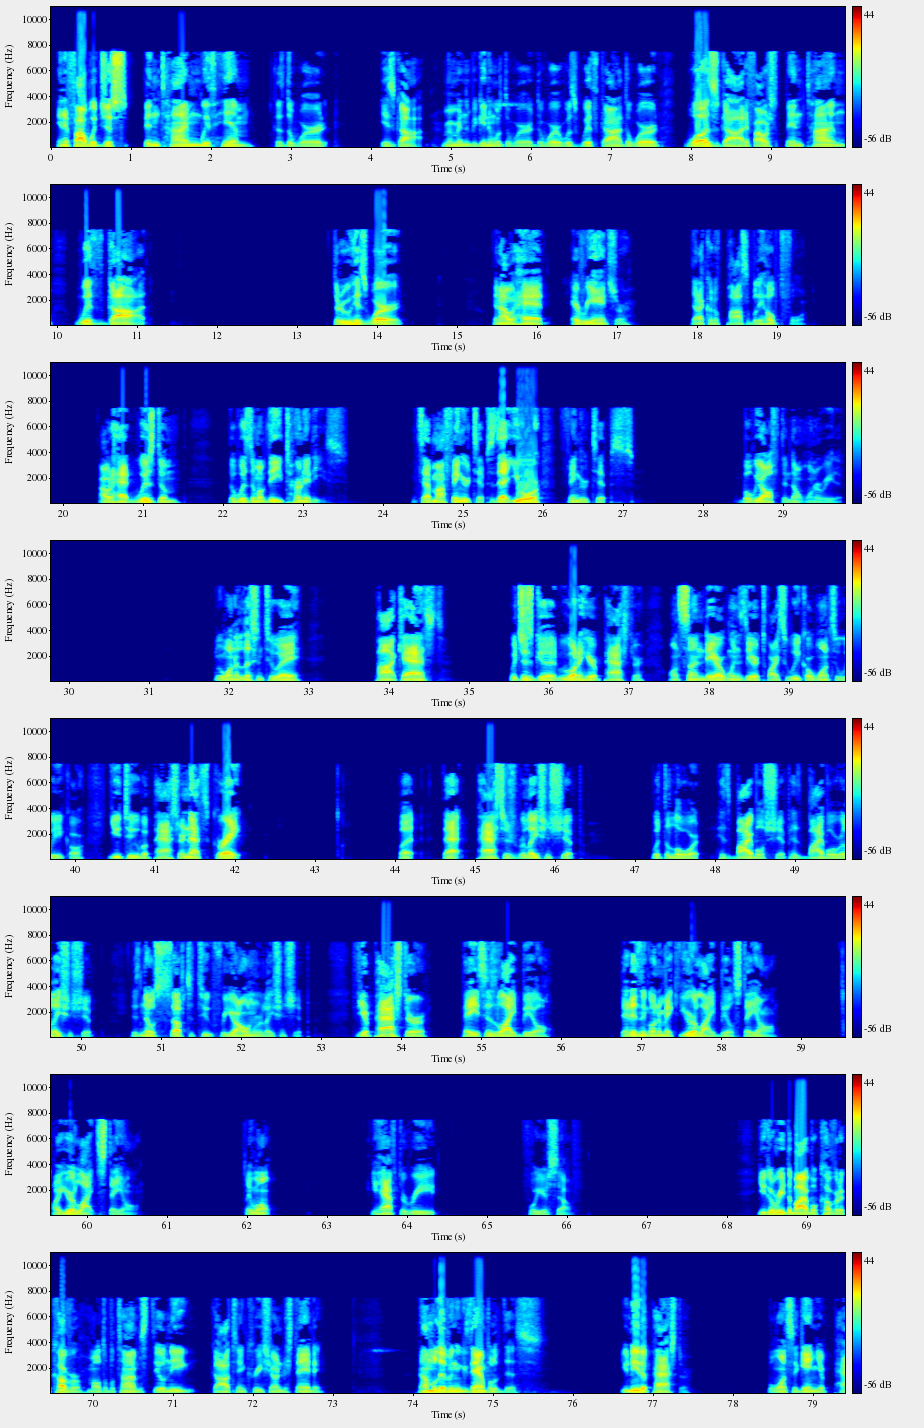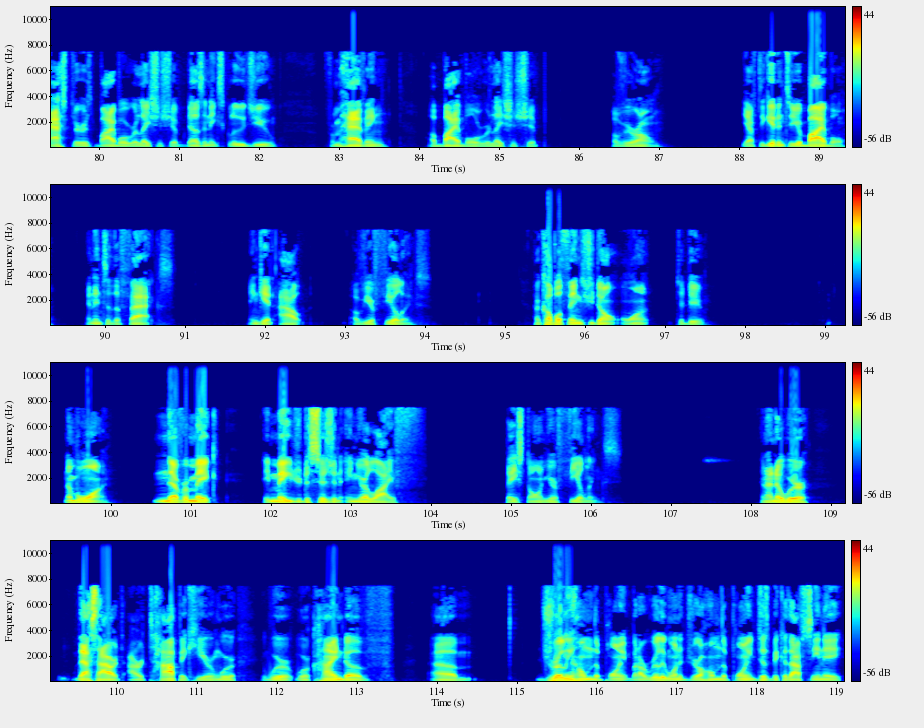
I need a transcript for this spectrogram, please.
And if I would just spend time with Him, because the Word is God. Remember, in the beginning was the Word, the Word was with God, the Word was God. If I would spend time with God through His Word, then I would have had every answer that I could have possibly hoped for. I would have had wisdom the wisdom of the eternities. It's at my fingertips. It's at your fingertips. But we often don't want to read it. We want to listen to a podcast, which is good. We want to hear a pastor on Sunday or Wednesday or twice a week or once a week or YouTube a pastor, and that's great. But that pastor's relationship with the Lord, his Bible ship, his Bible relationship, there's no substitute for your own relationship. If your pastor pays his light bill, that isn't going to make your light bill stay on or your light stay on. It won't. You have to read for yourself. You can read the Bible cover to cover multiple times and still need God to increase your understanding. Now, I'm a living example of this. You need a pastor. But once again, your pastor's Bible relationship doesn't exclude you from having a Bible relationship of your own. You have to get into your Bible and into the facts and get out of your feelings. A couple things you don't want to do. Number one, never make a major decision in your life based on your feelings and I know we're that's our our topic here, and we're we're we're kind of um, drilling home the point. But I really want to drill home the point just because I've seen a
